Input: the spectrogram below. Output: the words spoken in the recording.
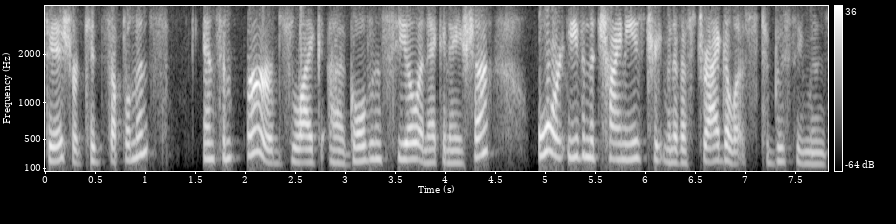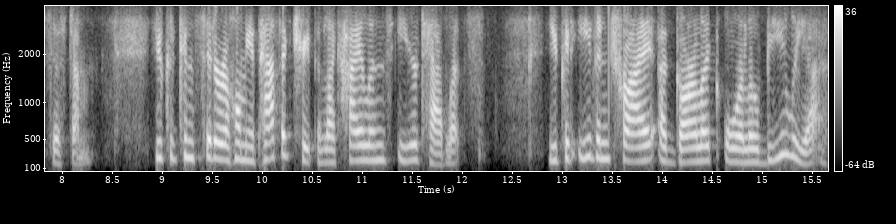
fish or kid supplements, and some herbs like uh, golden seal and echinacea, or even the Chinese treatment of astragalus to boost the immune system. You could consider a homeopathic treatment like Hyland's ear tablets. You could even try a garlic or lobelia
